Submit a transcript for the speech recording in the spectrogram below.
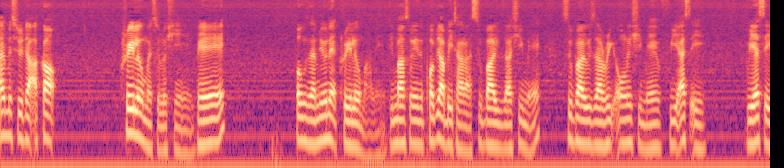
administrator account create လုပ်မယ်ဆိုလို့ရှိရင်ဘယ်ပုံစံမျိုးနဲ့ create လုပ်မှာလဲဒီမှာဆိုရင်ဖော်ပြပေးထားတာ super user ရှိမယ် super user read only ရှိမယ် VSA VSA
